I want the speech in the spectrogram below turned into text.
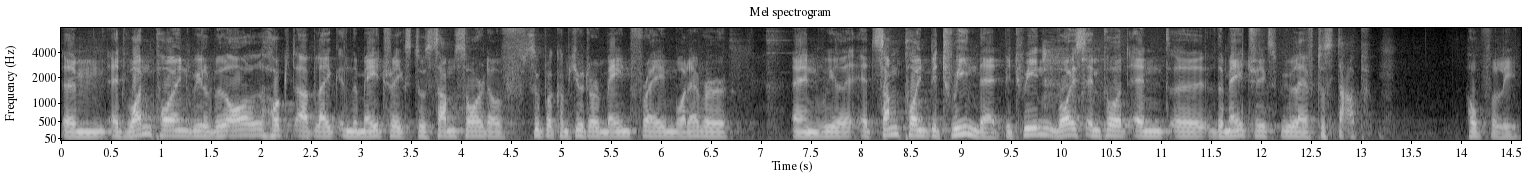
um, at one point, we'll be all hooked up, like in the Matrix, to some sort of supercomputer mainframe, whatever. And we'll, at some point between that, between voice input and uh, the Matrix, we will have to stop, hopefully.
